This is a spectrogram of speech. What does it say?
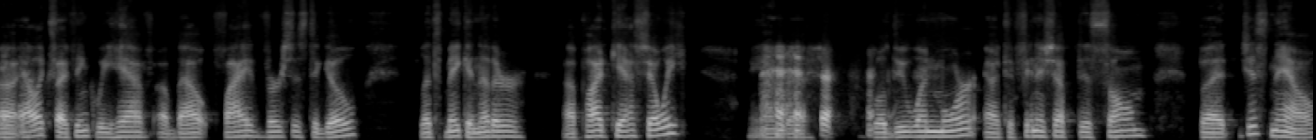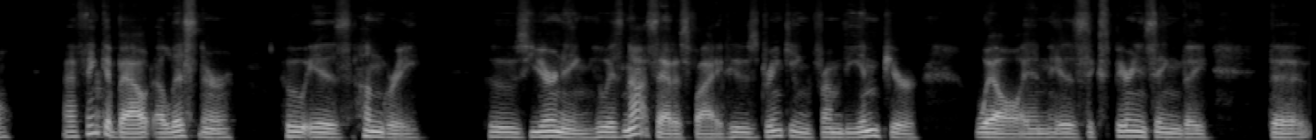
Uh, Alex, I think we have about five verses to go. Let's make another uh, podcast, shall we? And uh, sure. we'll do one more to finish up this psalm. But just now, think hmm. about a listener who is hungry who's yearning, who is not satisfied, who's drinking from the impure well and is experiencing the the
